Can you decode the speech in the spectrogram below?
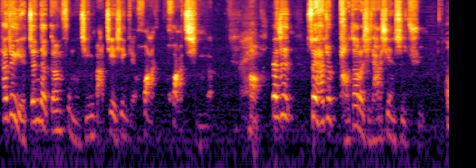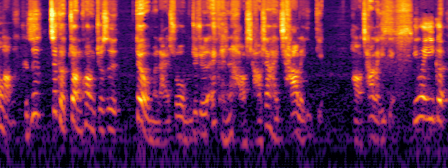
他就也真的跟父母亲把界限给划划清了。好，但是所以他就跑到了其他县市去。哦，好，可是这个状况就是对我们来说，我们就觉得，哎，可能好好像还差了一点，好，差了一点。因为一个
